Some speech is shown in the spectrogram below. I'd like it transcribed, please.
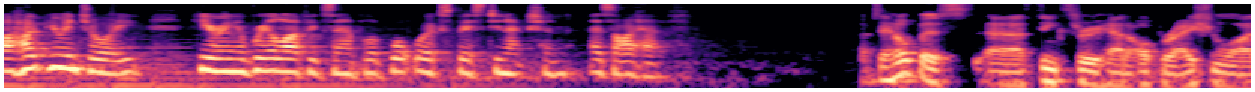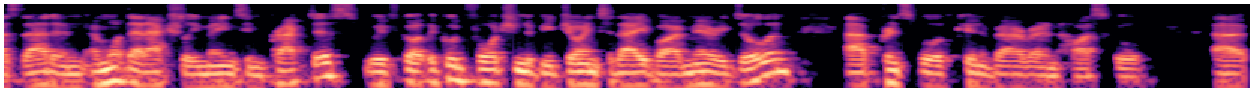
I hope you enjoy hearing a real life example of what works best in action, as I have. To help us uh, think through how to operationalise that and, and, what that actually means in practice, we've got the good fortune to be joined today by Mary Doolan, uh, Principal of Coonabarabran High School. Uh,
